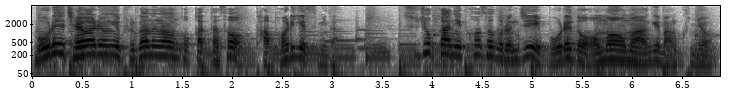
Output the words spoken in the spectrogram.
모래 재활용이 불가능한 것 같아서 다 버리겠습니다 수족관이 커서 그런지 모래도 어마어마하게 많군요.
